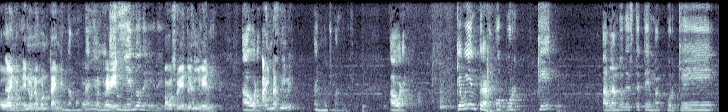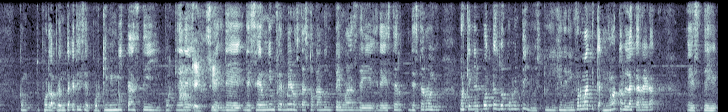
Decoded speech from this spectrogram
O bueno, Ah, en una montaña. Una Vamos montaña. al revés. subiendo de, de- Vamos subiendo de nivel. Ahora. ¿Hay más nivel? Hay mucho más nivel. Ahora, ¿qué voy a entrar o por qué hablando de este tema, ¿por qué, como por la pregunta que te hice, ¿por qué me invitaste y por qué de, Ah, sí. de, de- de ser un enfermero estás tocando en temas de, de este, de este rollo? Porque en el podcast lo comenté, yo estudié ingeniería informática, no acabé la carrera, este,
